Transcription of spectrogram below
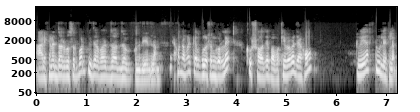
আর এখানে দশ বছর পর পিতার বয়স দশ যোগ করে দিয়ে দিলাম। এখন আমরা ক্যালকুলেশন করলে খুব সহজে পাবো। কীভাবে? দেখো টু এর টু লিখলাম।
